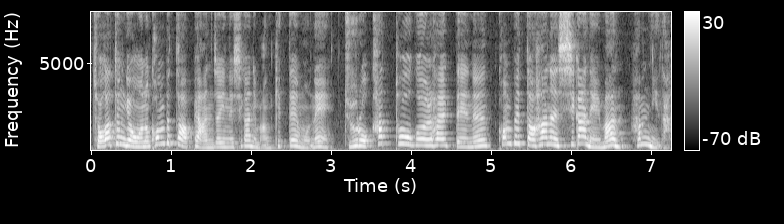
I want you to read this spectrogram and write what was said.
저 같은 경우는 컴퓨터 앞에 앉아 있는 시간이 많기 때문에 주로 카톡을 할 때는 컴퓨터 하는 시간에만 합니다.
